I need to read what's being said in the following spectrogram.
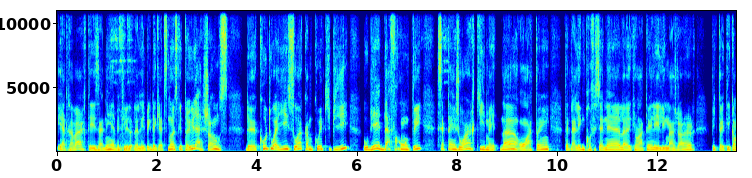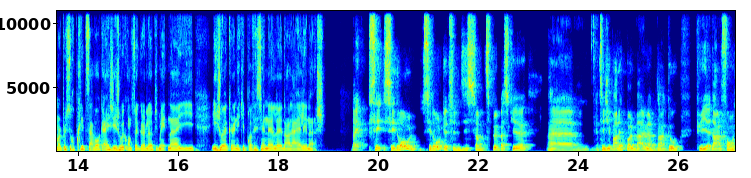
Et à travers tes années avec l'Olympique de Gatineau, est-ce que tu as eu la chance de côtoyer soit comme coéquipier ou bien d'affronter certains joueurs qui maintenant ont atteint peut-être la ligue professionnelle, euh, qui ont atteint les ligues majeures, puis que tu as été comme un peu surpris de savoir que j'ai joué contre ce gars-là, puis maintenant il, il, joue avec une équipe professionnelle dans la LNH? Ben, c'est drôle. C'est drôle que tu me dises ça un petit peu parce que euh, j'ai parlé de Paul Byron tantôt. Puis euh, dans le fond,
